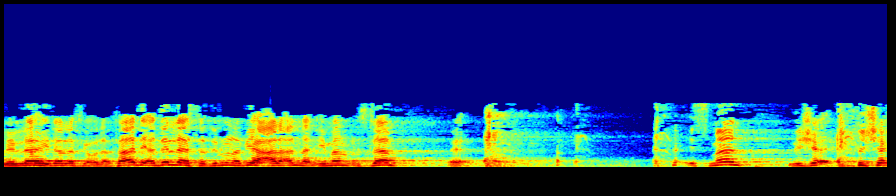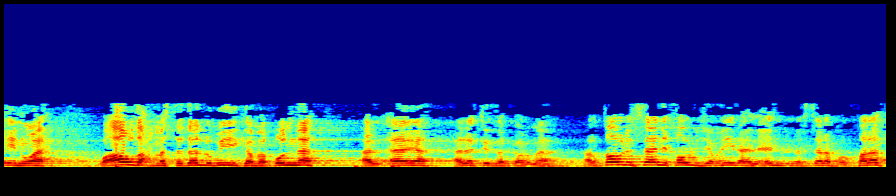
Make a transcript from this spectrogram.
لله جل في علاه. فهذه أدلة يستدلون بها على أن الإيمان والإسلام اسمان لشيء واحد. وأوضح ما استدلوا به كما قلنا الآية التي ذكرناها. القول الثاني قول جماهير أهل العلم من السلف والخلف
